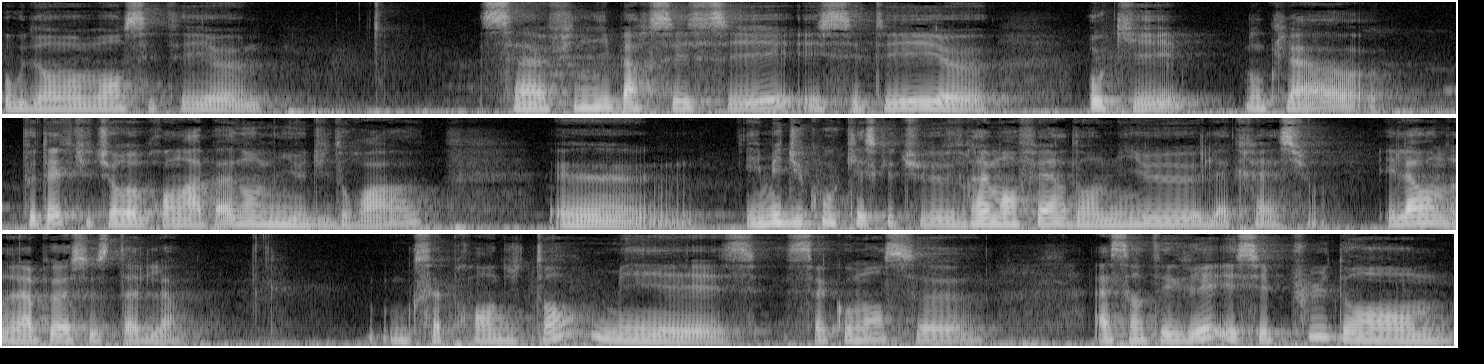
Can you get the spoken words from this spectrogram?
au bout d'un moment, c'était ça a fini par cesser et c'était euh, ok. Donc là, peut-être que tu reprendras pas dans le milieu du droit. Euh, et mais du coup, qu'est-ce que tu veux vraiment faire dans le milieu de la création? Et là, on est un peu à ce stade-là. Donc ça prend du temps, mais ça commence euh, à s'intégrer et c'est plus dans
